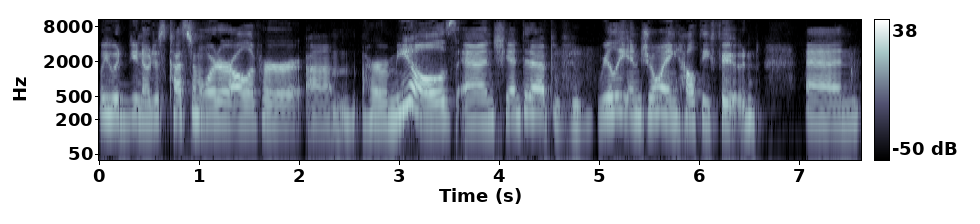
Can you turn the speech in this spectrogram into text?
we would, you know, just custom order all of her, um, her meals. And she ended up mm-hmm. really enjoying healthy food. And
